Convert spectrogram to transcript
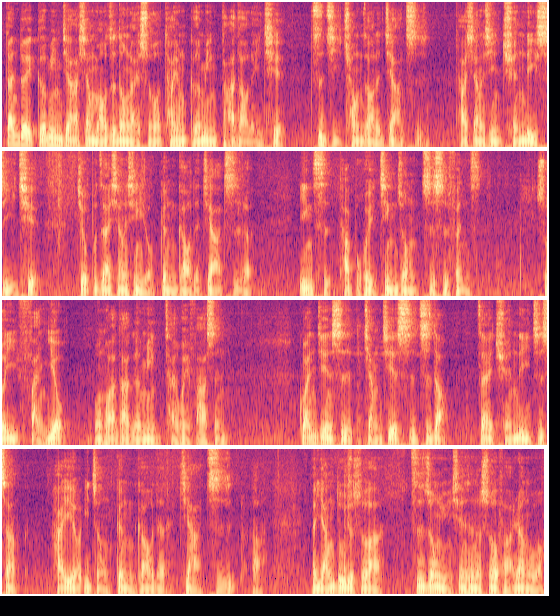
但对革命家像毛泽东来说，他用革命打倒了一切，自己创造的价值。他相信权力是一切，就不再相信有更高的价值了。因此，他不会敬重知识分子。所以反右文化大革命才会发生。关键是蒋介石知道，在权力之上，还有一种更高的价值啊。那杨度就说啊。资中允先生的说法让我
